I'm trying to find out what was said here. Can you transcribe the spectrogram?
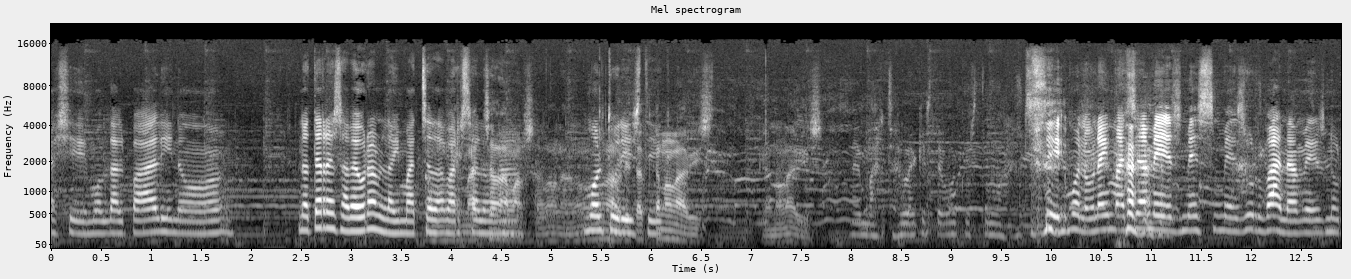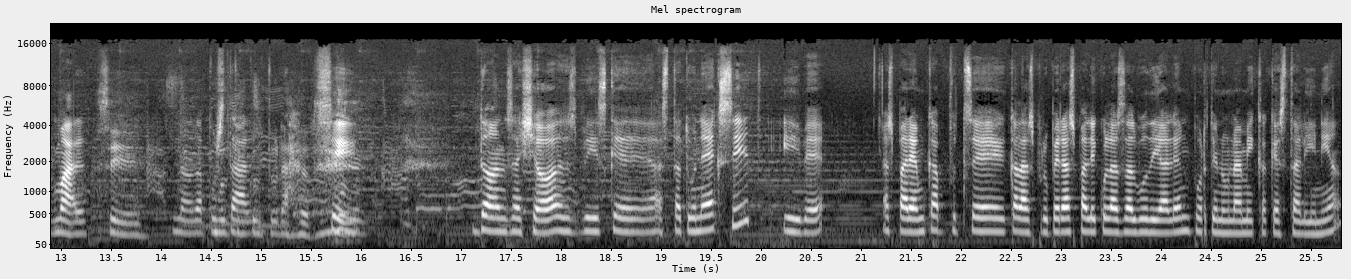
així, molt del pal i no, no té res a veure amb la imatge de Amb la Barcelona. Imatge de Barcelona, no? Molt la veritat turístic. que no l'he vist. Que no l'he vist. La imatge a la que estem acostumats. Sí, bueno, una imatge més, més, més urbana, més normal, Sí, no de postal. multicultural. Sí. Doncs això, has vist que ha estat un èxit i bé, esperem que potser que les properes pel·lícules del Woody Allen portin una mica aquesta línia.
